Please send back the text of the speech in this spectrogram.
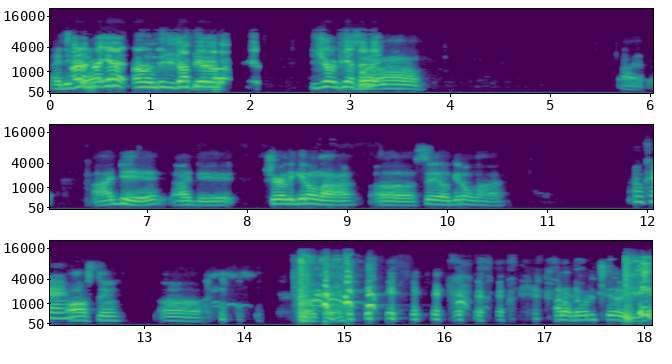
Hey, did you not add me? yet. Um, did you drop your? Uh, did you drop your PSN? But in? um, I I did, I did. Shirley, get online. Uh, Sale, get online. Okay. Austin, uh, Okay. I don't know what to tell you.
